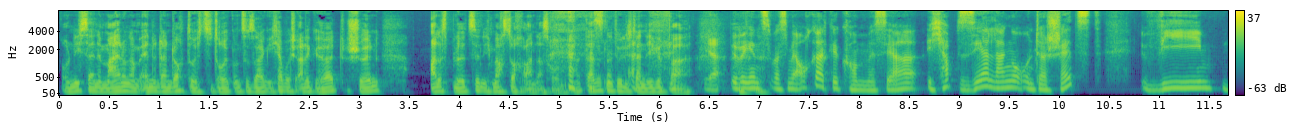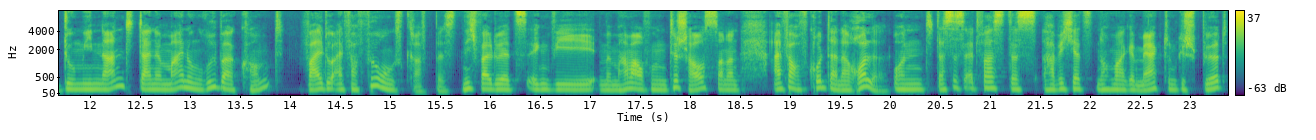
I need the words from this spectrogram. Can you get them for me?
und nicht seine Meinung am Ende dann doch durchzudrücken und zu sagen, ich habe euch alle gehört, schön, alles Blödsinn, ich mach's doch andersrum. Das ist natürlich dann die Gefahr. ja. Übrigens, was mir auch gerade gekommen ist, ja, ich habe sehr lange unterschätzt, wie dominant deine Meinung rüberkommt, weil du einfach Führungskraft bist. Nicht, weil du jetzt irgendwie mit dem Hammer auf den Tisch haust, sondern einfach aufgrund deiner Rolle. Und das ist etwas, das habe ich jetzt nochmal gemerkt und gespürt.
